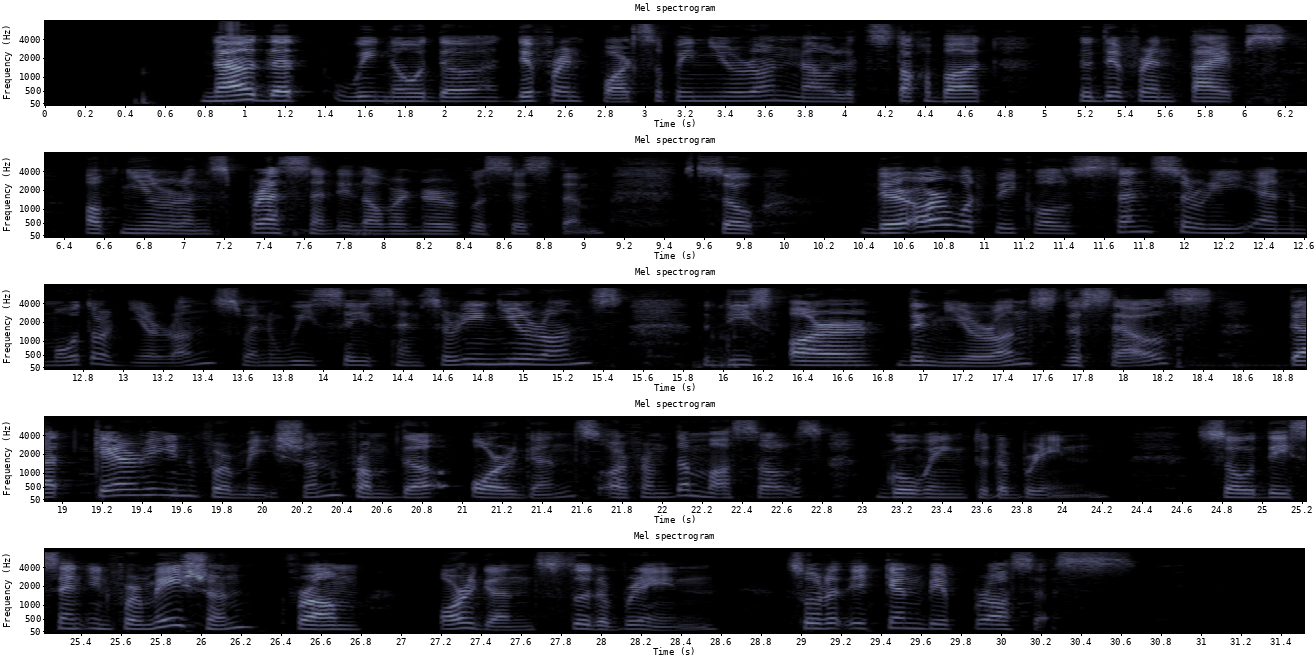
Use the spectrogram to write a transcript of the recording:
Now that we know the different parts of a neuron, now let's talk about the different types of neurons present in our nervous system. So there are what we call sensory and motor neurons. When we say sensory neurons, these are the neurons, the cells that carry information from the organs or from the muscles going to the brain. So they send information from organs to the brain so that it can be processed.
